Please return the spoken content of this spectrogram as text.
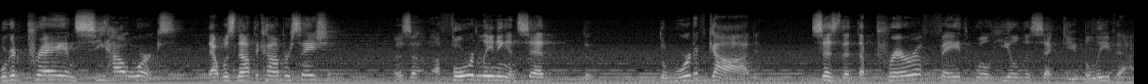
we're going to pray and see how it works. That was not the conversation. It was a, a forward leaning and said, the Word of God says that the prayer of faith will heal the sick. Do you believe that?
